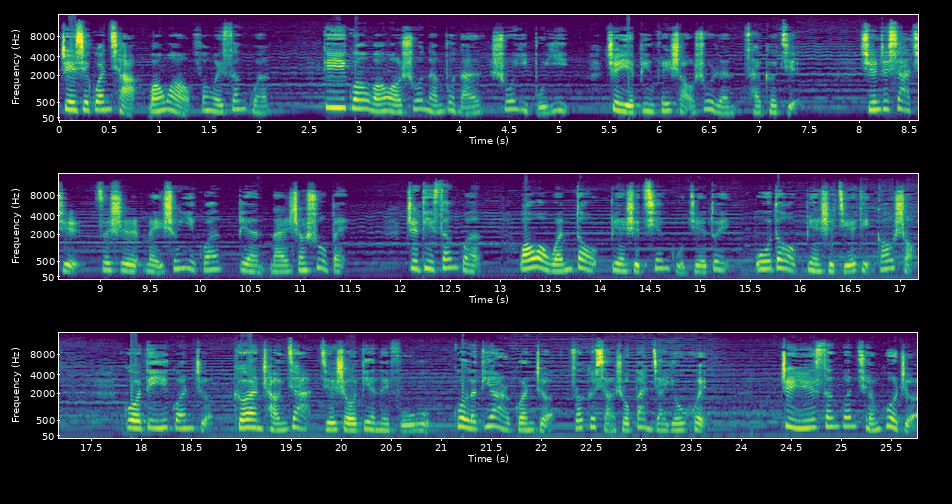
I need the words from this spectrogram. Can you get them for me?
这些关卡往往分为三关，第一关往往说难不难，说易不易，却也并非少数人才可解。循着下去，自是每升一关便难上数倍，至第三关，往往文斗便是千古绝对。武斗便是绝顶高手，过第一关者可按长价接受店内服务；过了第二关者，则可享受半价优惠。至于三关全过者，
